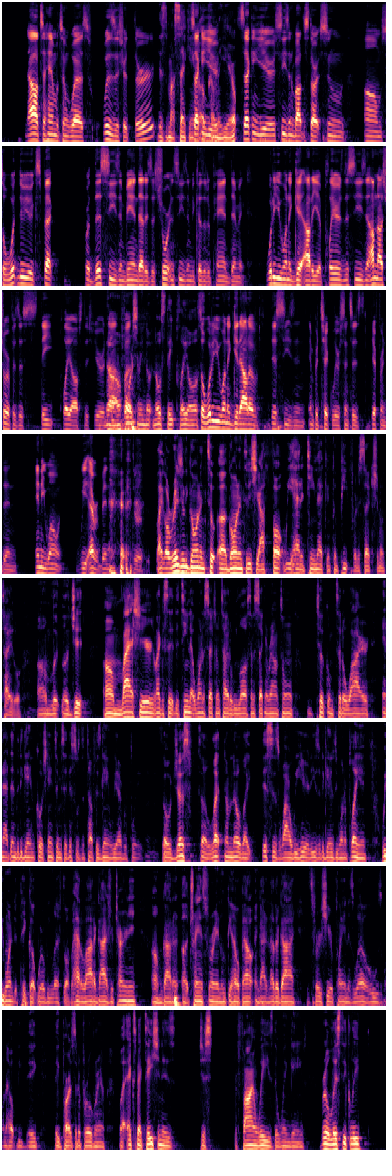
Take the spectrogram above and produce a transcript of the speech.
now to Hamilton West. What is this? Your third? This is my second, second year. year. Second year. Season about to start soon. Um, so what do you expect for this season, being that it's a shortened season because of the pandemic? What do you want to get out of your players this season? I'm not sure if it's a state playoffs this year or No, not. but- unfortunately, no, no state playoffs. So, what do you want to get out of this season in particular, since it's different than anyone we ever been through? like originally going into uh, going into this year, I thought we had a team that can compete for the sectional title. Um, le- legit. Um, last year, like I said, the team that won the sectional title, we lost in the second round to them. We took them to the wire, and at the end of the game, the coach came to me and said, "This was the toughest game we ever played." So just to let them know, like this is why we here. These are the games we want to play in. We wanted to pick up where we left off. I had a lot of guys returning. Um, got a, a transfer in who can help out, and got another guy his first year playing as well, who's going to help be big, big parts of the program. But expectation is just to find ways to win games. Realistically,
